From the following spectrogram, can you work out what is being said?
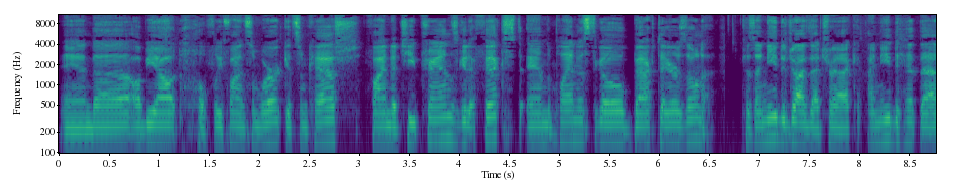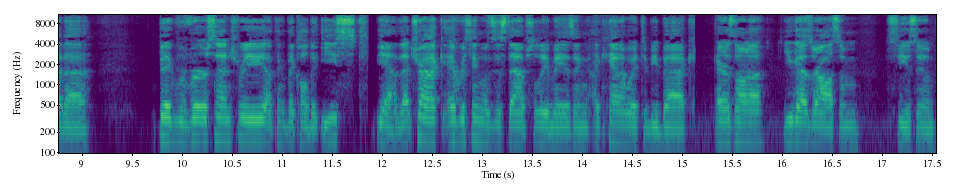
And uh, I'll be out, hopefully find some work, get some cash, find a cheap trans, get it fixed, and the plan is to go back to Arizona. Because I need to drive that track. I need to hit that uh, big reverse entry. I think they called it East. Yeah, that track, everything was just absolutely amazing. I cannot wait to be back. Arizona, you guys are awesome. See you soon.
